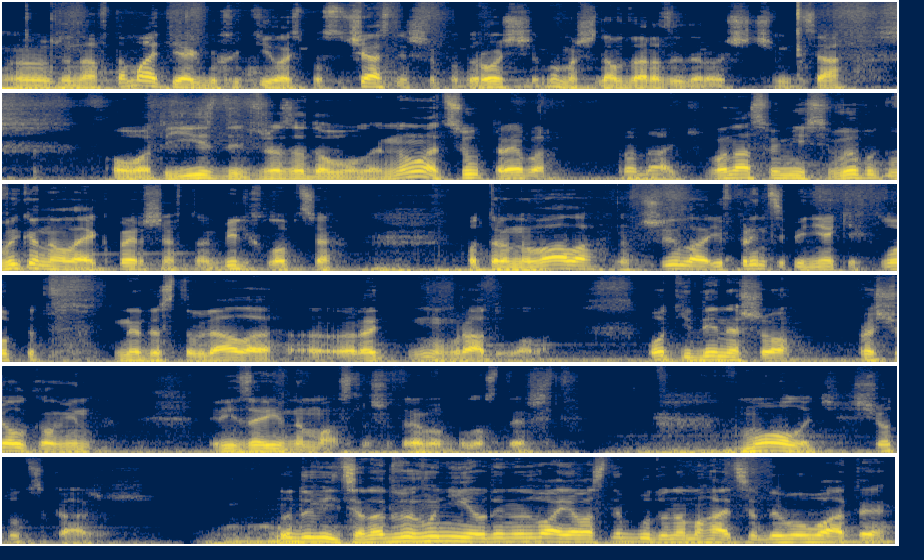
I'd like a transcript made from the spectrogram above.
е, вже на автоматі, як би хотілося, посучасніше, подорожче. Ну, машина в два рази дорожча, ніж ця. От, їздить вже задоволений. Ну, а цю треба продати. Вона свою місію виконала як перший автомобіль хлопця. Потренувала, навчила і, в принципі, ніяких клопіт не доставляла, е, ну, радувала. От єдине, що прощолкав він за рівне масло, що треба було стежити. Молодь, що тут скажеш? Ну, дивіться, на двигуні 1.2 я вас не буду намагатися дивувати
